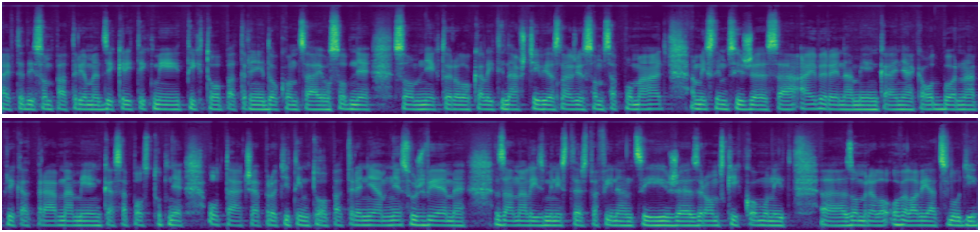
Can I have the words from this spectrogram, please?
Aj vtedy som patril medzi kritikmi týchto opatrení, dokonca aj osobne som niektoré lokality navštívil, snažil som sa pomáhať a myslím si, že sa aj verejná mienka, aj nejaká odborná, napríklad právna mienka sa postupne otáča proti týmto opatreniam. Dnes už vieme z analýz ministerstva financií, že z rómskych komunít e, zomrelo oveľa viac ľudí.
